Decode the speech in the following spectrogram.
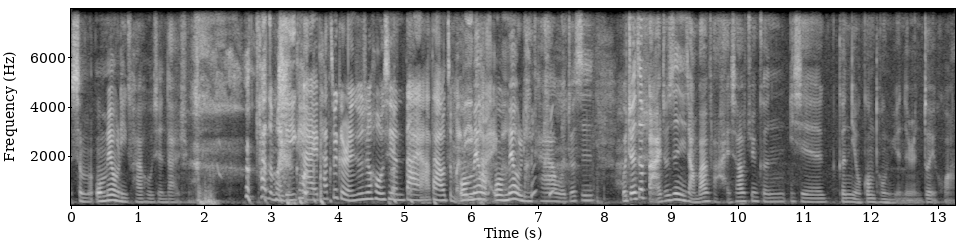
什么？我没有离开后现代的训练，他怎么离开？他这个人就是后现代啊，他要怎么离开？我没有，我没有离开啊，我就是。我觉得这本来就是你想办法，还是要去跟一些跟你有共同语言的人对话。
